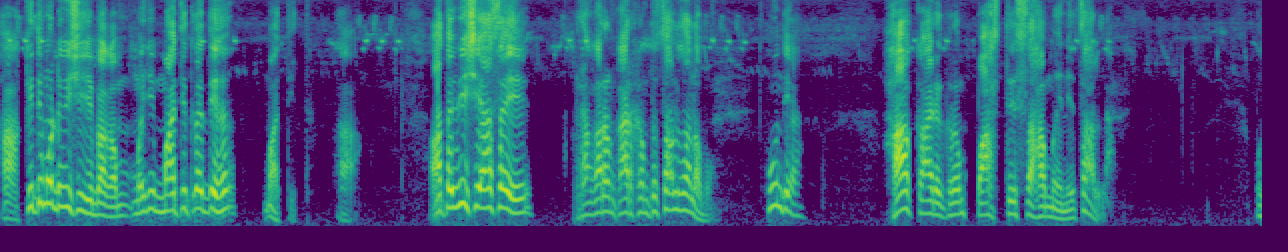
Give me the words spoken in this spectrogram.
हा किती मोठं विशेष आहे बघा. म्हणजे मातीतला देह मातीत. हा. आता विषय असा आहे रंगारंग कार्यक्रम तर चालू झाला बा. होऊन द्या. हा कार्यक्रम पाच ते सहा महिने चालला. मग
